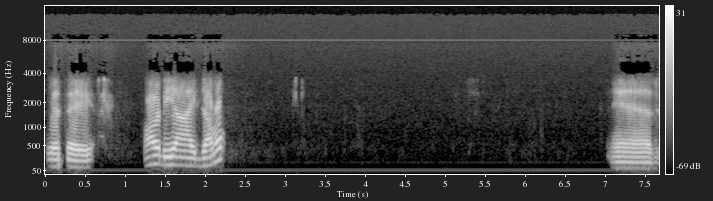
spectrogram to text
with a RBI double. And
